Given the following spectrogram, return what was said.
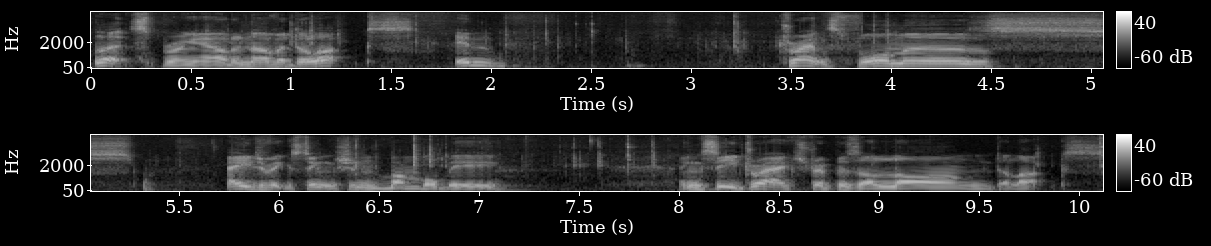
Let's bring out another deluxe in Transformers Age of Extinction Bumblebee. You can see Drag Strip is a long deluxe.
